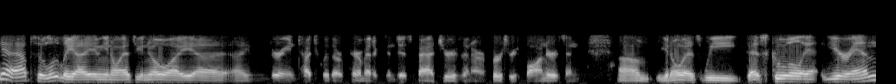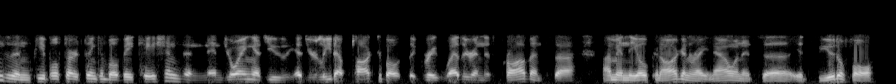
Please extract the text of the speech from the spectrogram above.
Yeah, absolutely. I, you know, as you know, I uh, I'm very in touch with our paramedics and dispatchers and our first responders, and um, you know, as we as school year ends and people start thinking about vacations and enjoying, as you as your lead up talked about the great weather in this province. Uh, I'm in the Okanagan right now, and it's uh, it's beautiful.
